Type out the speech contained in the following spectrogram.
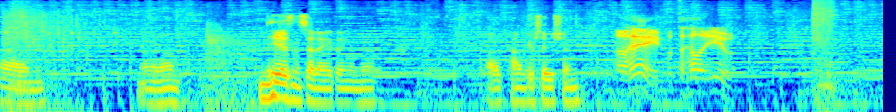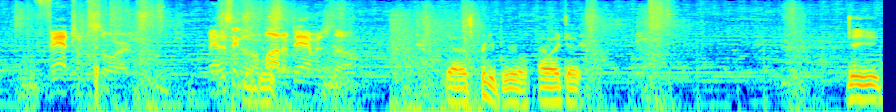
Um, I don't know. He hasn't said anything in the our conversation. Oh, hey, what the hell are you? Phantom Sword. Man, this thing does a lot of damage, though. Yeah, that's pretty brutal. I like it. Yeah, you,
